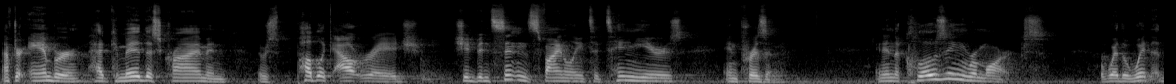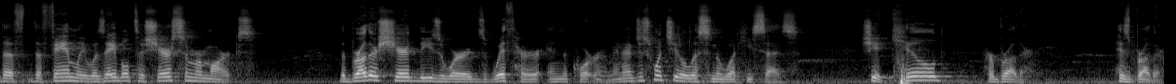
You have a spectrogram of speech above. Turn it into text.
After Amber had committed this crime and there was public outrage. She had been sentenced finally to 10 years in prison. And in the closing remarks, where the, wit- the, the family was able to share some remarks, the brother shared these words with her in the courtroom. And I just want you to listen to what he says. She had killed her brother, his brother.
